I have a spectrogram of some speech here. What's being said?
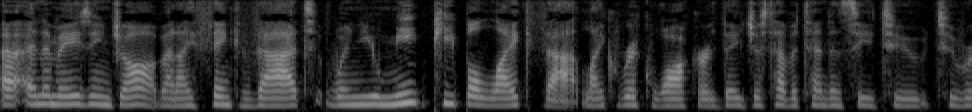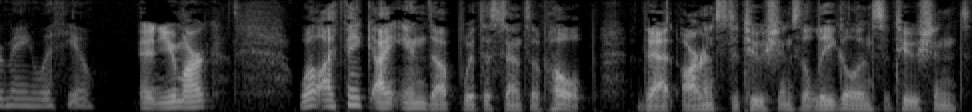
an amazing job. And I think that when you meet people like that, like Rick Walker, they just have a tendency to, to remain with you. And you, Mark? Well, I think I end up with a sense of hope that our institutions, the legal institutions,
